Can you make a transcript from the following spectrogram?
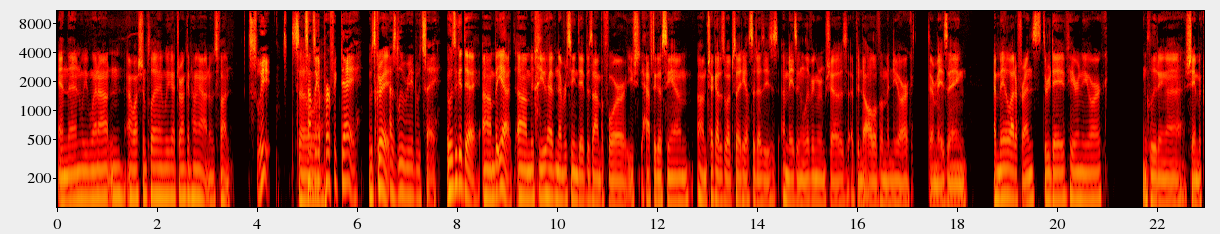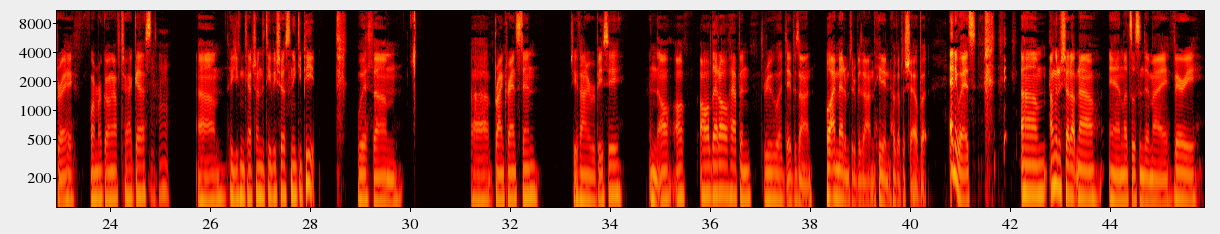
And then we went out and I watched him play, and we got drunk and hung out, and it was fun. Sweet. So Sounds like uh, a perfect day, It was great. as Lou Reed would say. It was a good day. Um, but yeah, um, if you have never seen Dave Bazan before, you should have to go see him. Um, check out his website. He also does these amazing living room shows. I've been to all of them in New York. They're amazing. I've made a lot of friends through Dave here in New York, including uh, Shane McRae, former Going Off Track guest, um, who you can catch on the TV show Sneaky Pete with um, uh, Bryan Cranston, Giovanni Ribisi, and all all all that all happened through uh, Dave Bazan. Well, I met him through Bazan. He didn't hook up the show, but anyways, um, I'm going to shut up now and let's listen to my very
